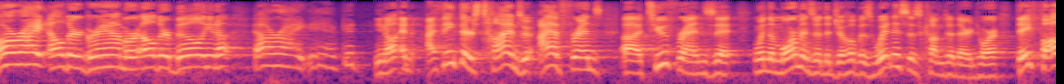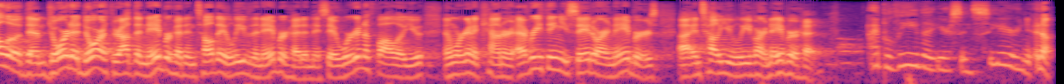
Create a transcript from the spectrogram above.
all right, Elder Graham or Elder Bill, you know, all right, yeah, good. You know, and I think there's times where I have friends, uh, two friends that when the Mormons or the Jehovah's Witnesses come to their door, they follow them door to door throughout the neighborhood until they leave the neighborhood. And they say, we're going to follow you and we're going to counter everything you say to our neighbors uh, until you leave our neighborhood. I believe that you're sincere. You know,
